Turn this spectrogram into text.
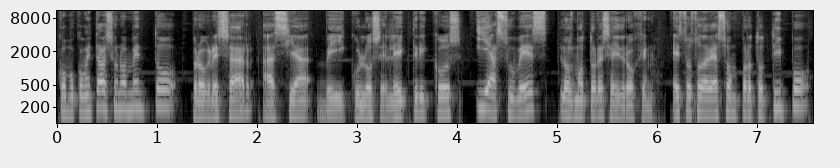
como comentaba hace un momento, progresar hacia vehículos eléctricos y a su vez los motores a hidrógeno. Estos todavía son prototipo,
